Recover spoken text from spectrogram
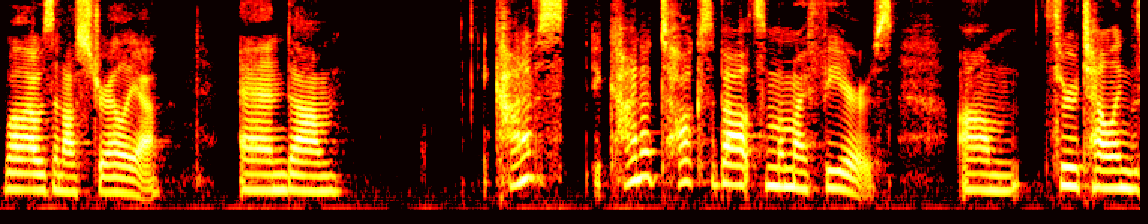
while I was in Australia. And um, it kind of it kind of talks about some of my fears um, through telling the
